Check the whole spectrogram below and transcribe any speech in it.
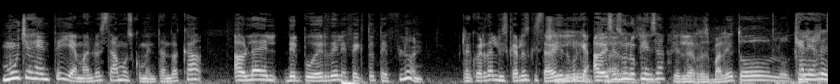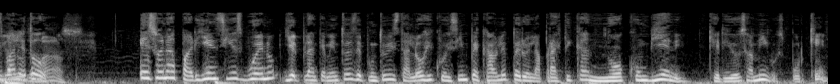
Mucha gente, y además lo estábamos comentando acá, habla del, del poder del efecto teflón. ¿Recuerda Luis Carlos que estaba diciendo? Porque a veces claro, uno sí, piensa, que le resbale todo lo Que le resbale todo. demás. eso en apariencia es bueno y el planteamiento desde el punto de vista lógico es impecable, pero en la práctica no conviene, queridos amigos. ¿Por qué?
